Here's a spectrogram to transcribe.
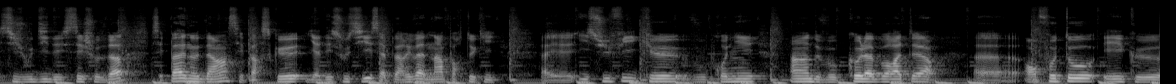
Si je vous dis ces choses-là, c'est pas anodin, c'est parce qu'il y a des soucis et ça peut arriver à n'importe qui. Euh, il suffit que vous preniez un de vos collaborateurs euh, en photo et que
